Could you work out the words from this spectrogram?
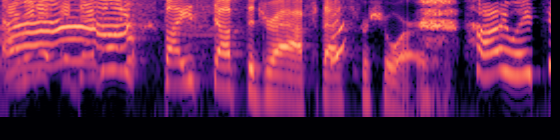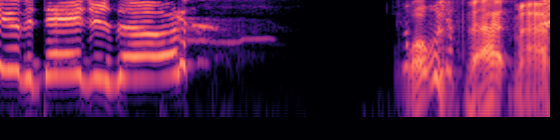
I mean, it, it definitely spiced up the draft. That's for sure. Highway to the danger zone. What was that, Matt?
